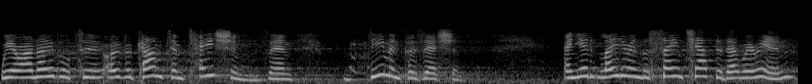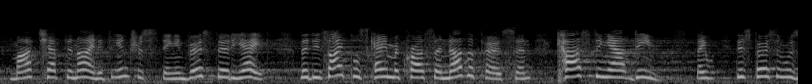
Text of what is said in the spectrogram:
We are unable to overcome temptations and demon possession. And yet, later in the same chapter that we're in, Mark chapter 9, it's interesting. In verse 38, the disciples came across another person casting out demons. They, this person was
